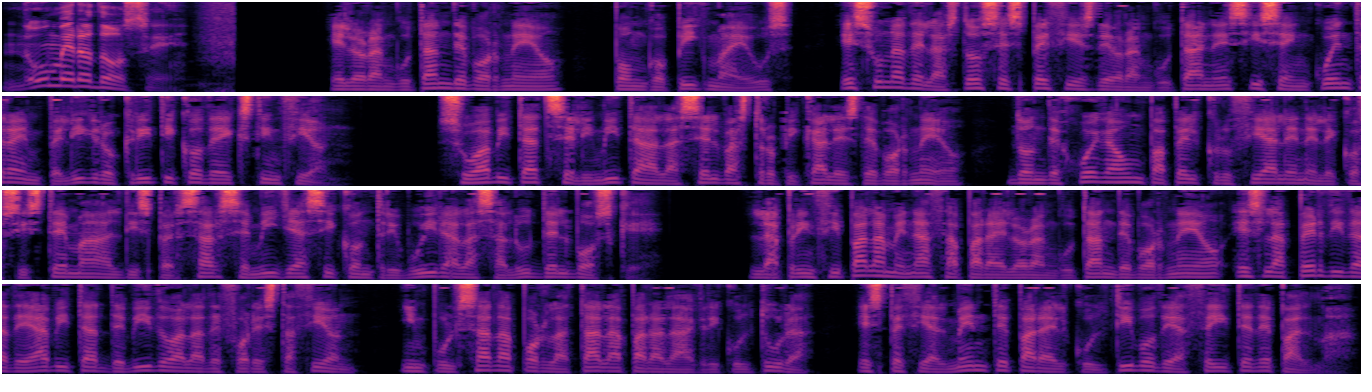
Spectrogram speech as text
Número 12. El orangután de Borneo, Pongo pygmaeus, es una de las dos especies de orangutanes y se encuentra en peligro crítico de extinción. Su hábitat se limita a las selvas tropicales de Borneo, donde juega un papel crucial en el ecosistema al dispersar semillas y contribuir a la salud del bosque. La principal amenaza para el orangután de Borneo es la pérdida de hábitat debido a la deforestación, impulsada por la tala para la agricultura, especialmente para el cultivo de aceite de palma.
